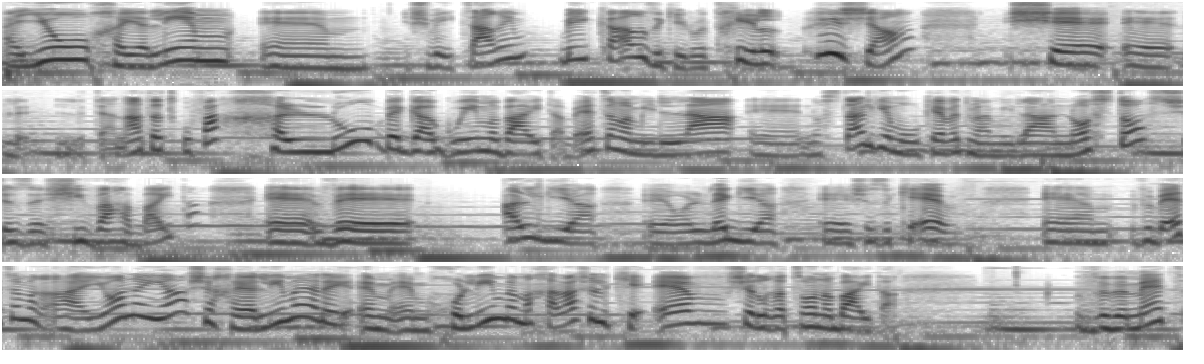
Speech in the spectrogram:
היו חיילים אמ, שוויצרים בעיקר, זה כאילו התחיל שם, שלטענת התקופה חלו בגעגועים הביתה. בעצם המילה נוסטלגיה מורכבת מהמילה נוסטוס, שזה שיבה הביתה, ו... אלגיה או לגיה שזה כאב ובעצם הרעיון היה שהחיילים האלה הם, הם חולים במחלה של כאב של רצון הביתה. ובאמת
